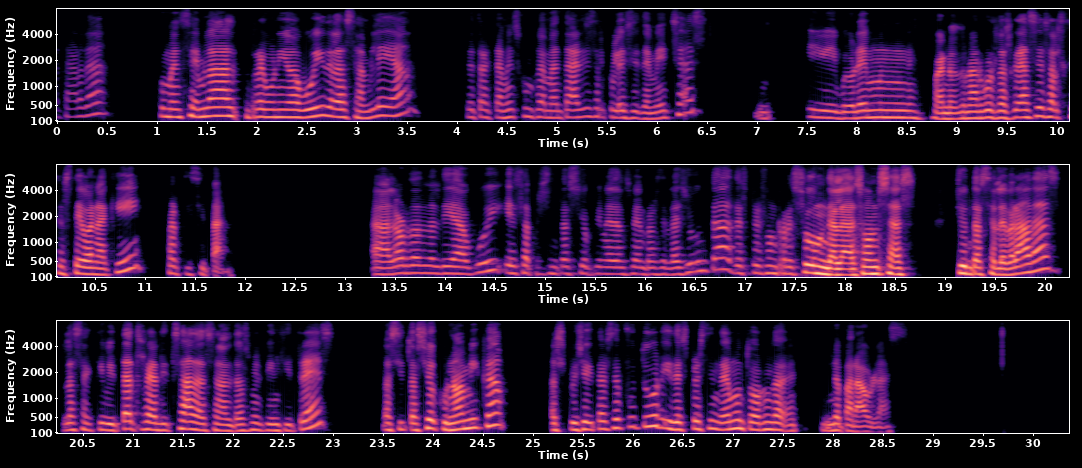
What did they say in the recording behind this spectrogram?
Bona tarda. Comencem la reunió avui de l'Assemblea de Tractaments Complementaris del Col·legi de Metges i volem bueno, donar-vos les gràcies als que esteu aquí participant. L'ordre del dia d'avui és la presentació primer dels membres de la Junta, després un resum de les 11 juntes celebrades, les activitats realitzades en el 2023, la situació econòmica, els projectes de futur i després tindrem un torn de, de paraules.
